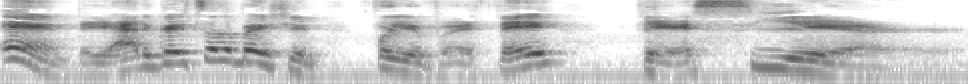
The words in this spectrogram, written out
and that you had a great celebration for your birthday this year.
